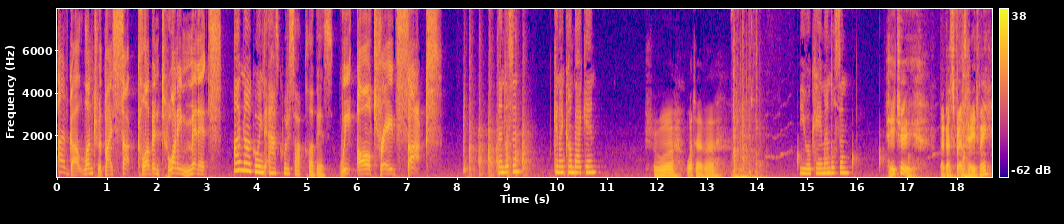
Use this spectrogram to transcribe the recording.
I've got lunch with my sock club in 20 minutes. I'm not going to ask what a sock club is. We all trade socks. Mendelssohn, can I come back in? Sure, whatever. You okay, Mendelssohn? Peachy, my best friends hate me.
